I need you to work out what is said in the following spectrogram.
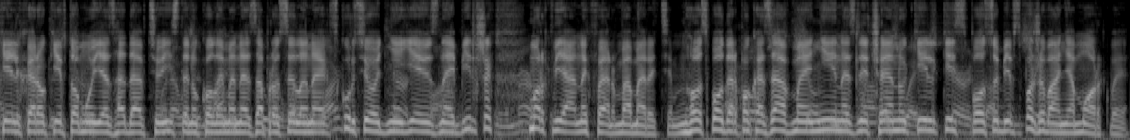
Кілька років тому я згадав цю істину, коли мене запросили на екскурсію однією з найбільших морквяних ферм в Америці. Господар показав мені незлічену кількість способів споживання моркви.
